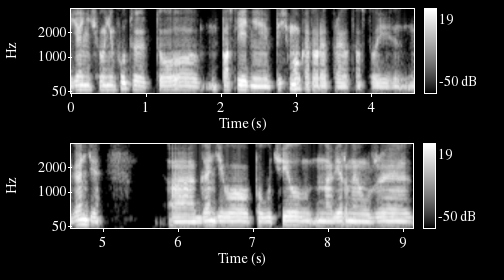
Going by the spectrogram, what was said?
я ничего не путаю, то последнее письмо, которое отправил Толстой Ганди, а Ганди его получил, наверное, уже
